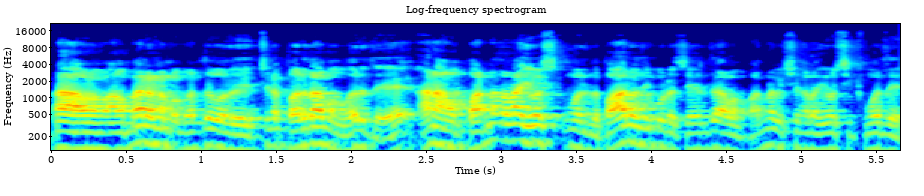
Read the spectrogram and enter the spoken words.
ஆனால் அவன் அவன் மேலே நமக்கு வந்து ஒரு சின்ன பரிதாபம் வருது. ஆனால் அவன் பண்ணதெல்லாம் யோசிக்கும் போது இந்த பார்வதி கூட சேர்ந்து அவன் பண்ண விஷயங்களை யோசிக்கும் போது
